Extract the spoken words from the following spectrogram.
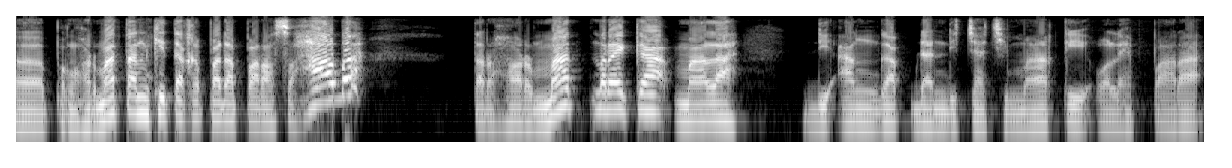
uh, penghormatan kita kepada para sahabat terhormat mereka malah dianggap dan dicaci maki oleh para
